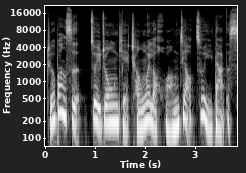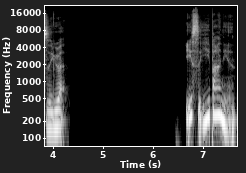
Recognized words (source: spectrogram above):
哲蚌寺最终也成为了黄教最大的寺院。一四一八年，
